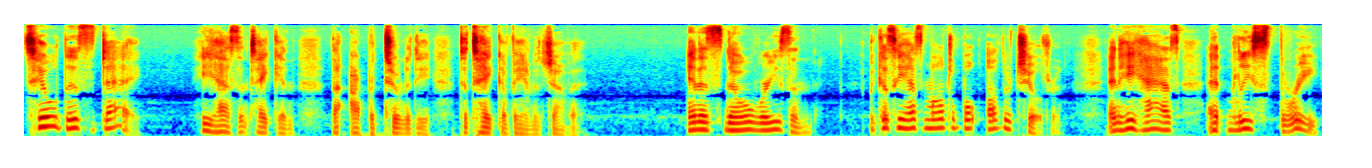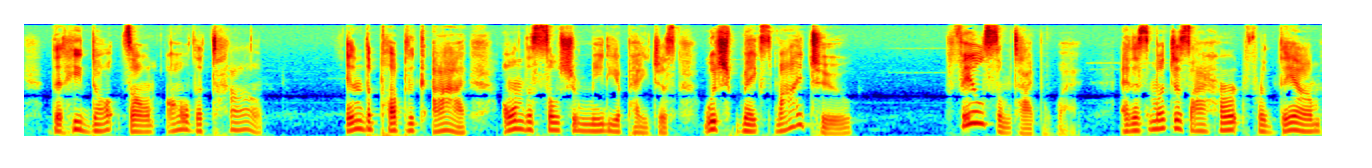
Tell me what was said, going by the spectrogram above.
Till this day, he hasn't taken the opportunity to take advantage of it. And it's no reason because he has multiple other children and he has at least three that he dotes on all the time in the public eye on the social media pages, which makes my two feel some type of way. And as much as I hurt for them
